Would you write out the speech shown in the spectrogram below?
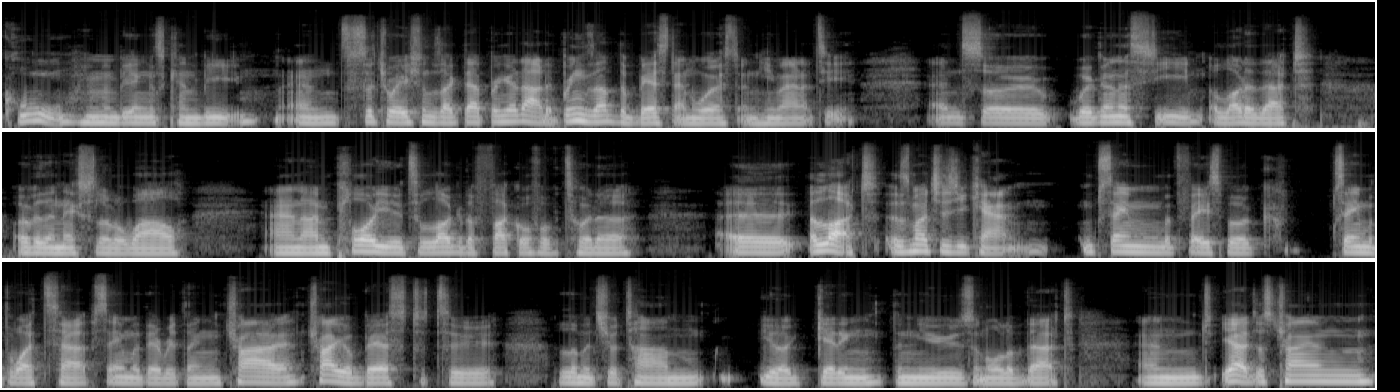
cool human beings can be. And situations like that bring it out. It brings out the best and worst in humanity. And so we're going to see a lot of that over the next little while. And I implore you to log the fuck off of Twitter uh, a lot, as much as you can. Same with Facebook, same with WhatsApp, same with everything. Try try your best to limit your time, you know, getting the news and all of that. And yeah, just try and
